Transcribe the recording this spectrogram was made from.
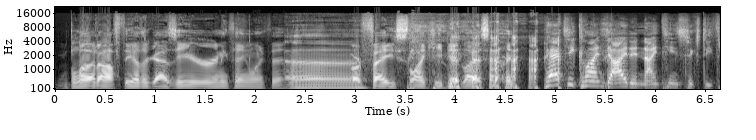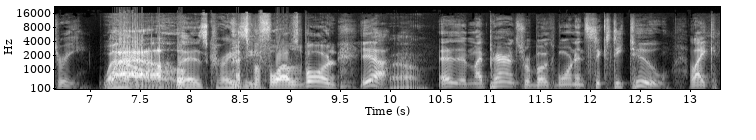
blood off the other guy's ear or anything like that, uh, or face like he did last night. Patsy Cline died in 1963. Wow, that is crazy. That's before I was born. Yeah. Wow. Uh, my parents were both born in 62. Like,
